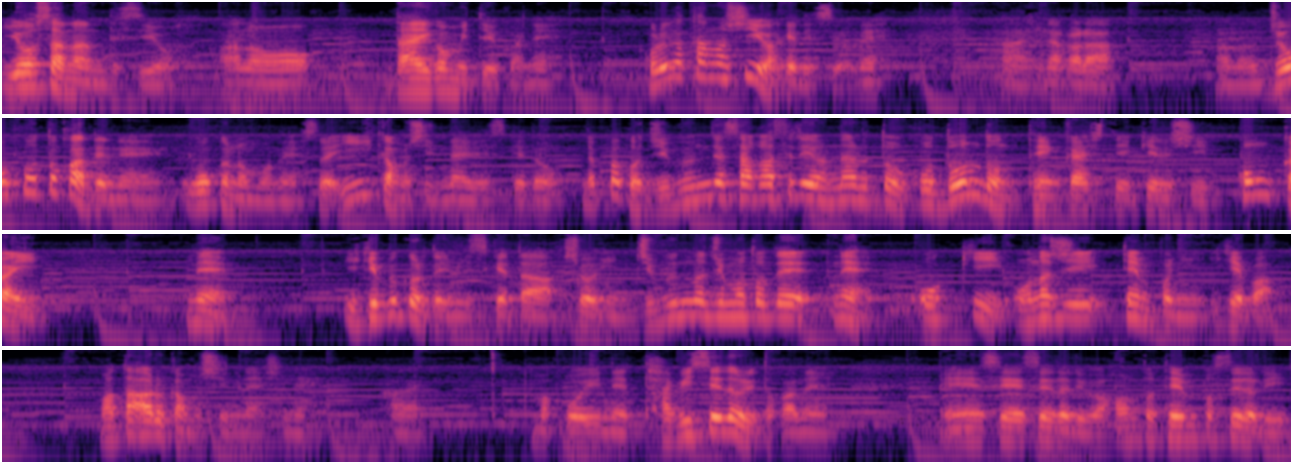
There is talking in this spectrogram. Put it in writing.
良さなんですよ。あの、醍醐味というかね、これが楽しいわけですよね。はい。だから、あの情報とかでね、動くのもね、それはいいかもしれないですけど、やっぱりこう自分で探せるようになると、こうどんどん展開していけるし、今回、ね、池袋で見つけた商品、自分の地元でね、大きい同じ店舗に行けば、またあるかもしれないしね。はい。まあ、こういうね、旅せどりとかね、遠征せどりは本当店舗せどり、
